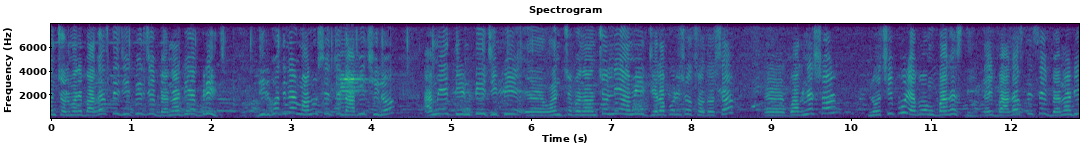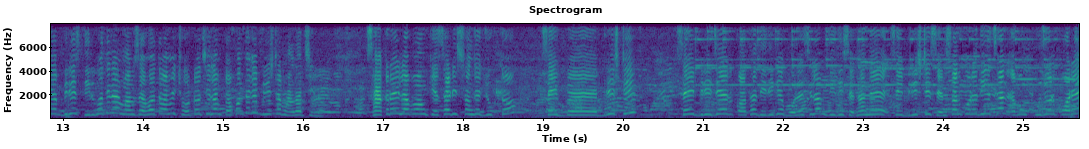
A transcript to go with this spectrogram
অঞ্চল মানে বাগাস্তি জিপির যে বেনাডিয়া ব্রিজ দীর্ঘদিনের মানুষের যে দাবি ছিল, আমি এই তিনটি জিপি অঞ্চল মানে অঞ্চল নিয়ে আমি জেলা পরিষদ সদস্য গগনেশ্বর, নচিপুর এবং বাগাস্তি তাই বাগাস্তি সেই বেনাডিয়া ব্রিজ দীর্ঘদিনের মানুষের, হয়তো আমি ছোট ছিলাম, তখন থেকে ব্রিজটা ভাঙা ছিল। সাকরাইল এবং কেশারির সঙ্গে যুক্ত সেই ব্রিজটি, সেই ব্রিজের কথা দিদিকে বলেছিলাম, দিদি সেখানে সেই ব্রিজটি সেনশন করে দিয়েছেন এবং পুজোর পরে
